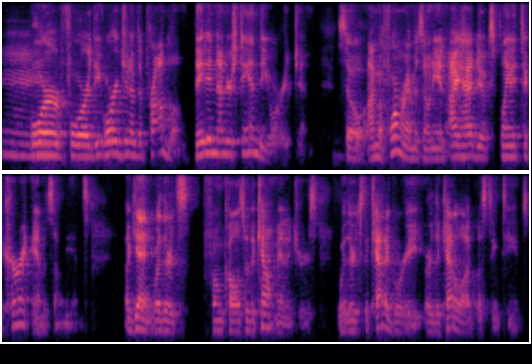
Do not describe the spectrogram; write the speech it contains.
mm. or for the origin of the problem. They didn't understand the origin. So I'm a former Amazonian. I had to explain it to current Amazonians. Again, whether it's phone calls with account managers, whether it's the category or the catalog listing teams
